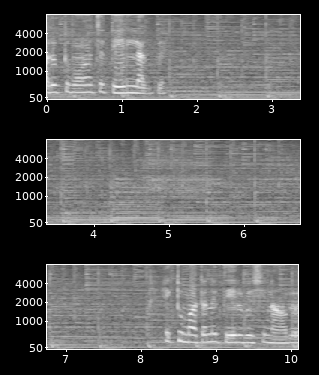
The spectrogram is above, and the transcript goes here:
আর একটু মনে হচ্ছে তেল লাগবে। একটু মাটনে তেল বেশি না হলে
